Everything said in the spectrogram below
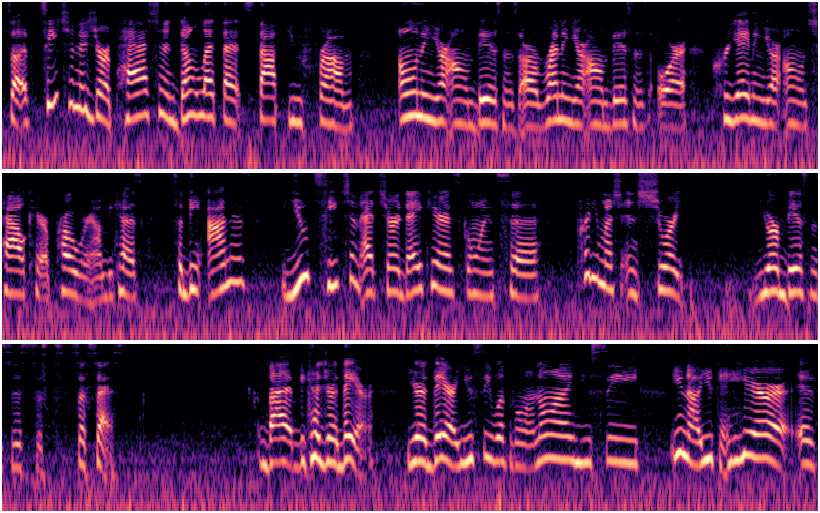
so if teaching is your passion, don't let that stop you from owning your own business or running your own business or creating your own childcare program because to be honest, you teaching at your daycare is going to pretty much ensure your business's success. But because you're there, you're there, you see what's going on, you see, you know, you can hear if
